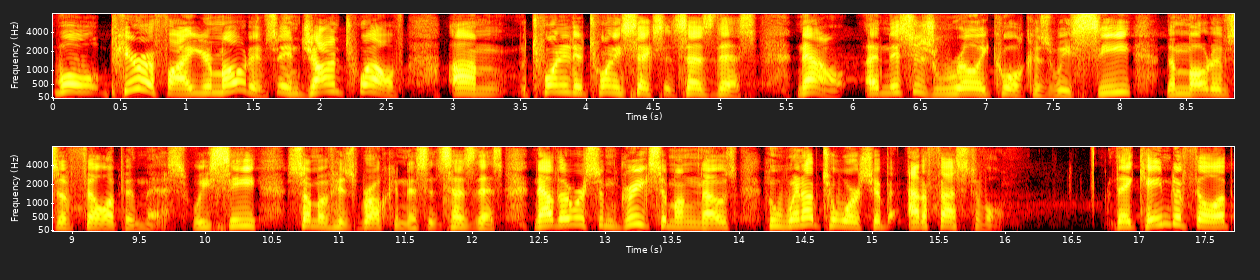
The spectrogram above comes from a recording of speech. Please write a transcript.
will purify your motives. In John 12, um, 20 to 26, it says this. Now, and this is really cool because we see the motives of Philip in this. We see some of his brokenness. It says this Now, there were some Greeks among those who went up to worship at a festival. They came to Philip,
